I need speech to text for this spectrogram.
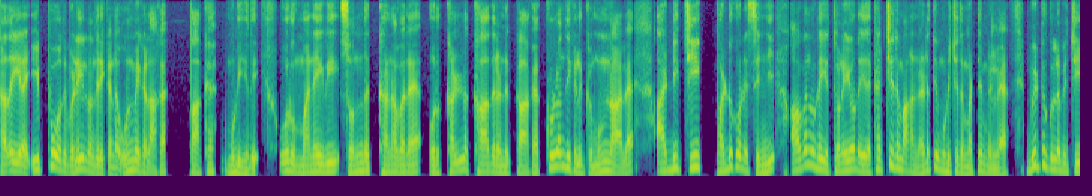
கதையில இப்போது வெளியில் வந்திருக்கின்ற உண்மைகளாக பார்க்க முடியுது. ஒரு மனைவி சொந்த கணவரை ஒரு கள்ள காதலனுக்காக குழந்தைகளுக்கு முன்னால அடிச்சு படுகொலை செஞ்சு அவனுடைய துணையோட இதை கச்சிதமாக நடத்தி முடிச்சது மட்டும் இல்லை வீட்டுக்குள்ள வச்சு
